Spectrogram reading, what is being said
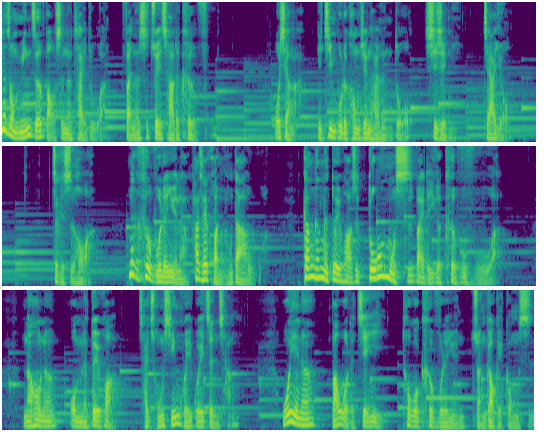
那种明哲保身的态度啊，反而是最差的客服。我想啊，你进步的空间还很多，谢谢你，加油。这个时候啊，那个客服人员啊，他才恍然大悟啊，刚刚的对话是多么失败的一个客户服务啊。然后呢，我们的对话才重新回归正常。我也呢，把我的建议透过客服人员转告给公司。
